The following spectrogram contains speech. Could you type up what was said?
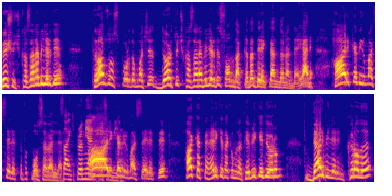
5-3 kazanabilirdi. Trabzonspor'da maçı 4-3 kazanabilirdi son dakikada direkten dönende. Yani harika bir maç seyretti futbol severler. Sanki Premier Harika bir maç seyretti. Hakikaten her iki takımı da tebrik ediyorum. Derbilerin kralı,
